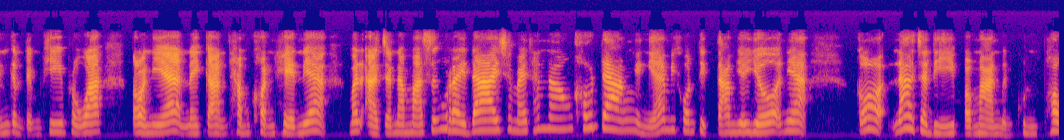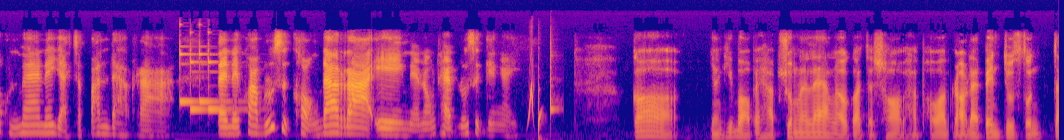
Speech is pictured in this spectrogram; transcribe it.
นต์กันเต็มที่ เพราะว่าตอนนี้ในการทำคอนเทนต์เนี่ยมันอาจจะนำมาซึ่งรายได้ใช่ไหมถ้าน้องเขาดังอย่างเงี้ยมีคนติดตามเยอะๆเนี่ยก็น่าจะดีประมาณเหมือนคุณพ่อคุณแม่เนี่ยอยากจะปั้นดารา แต่ในความรู้สึกของดาราเองเนี่ยน้องแท็รู้สึกยังไง ก็ อย่างที่บอกไปครับช่วงแรกๆเราก็จะชอบครับ เพราะว่าเราได้เป็นจุดสนใจ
